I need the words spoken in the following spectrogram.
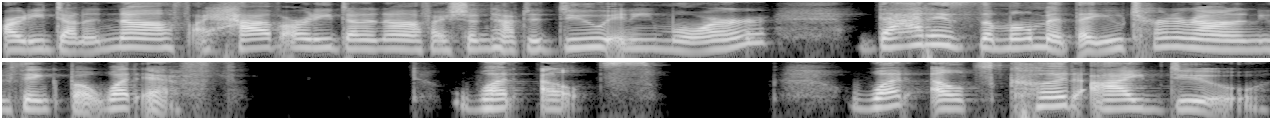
already done enough. I have already done enough. I shouldn't have to do any more. That is the moment that you turn around and you think, but what if? What else? What else could I do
